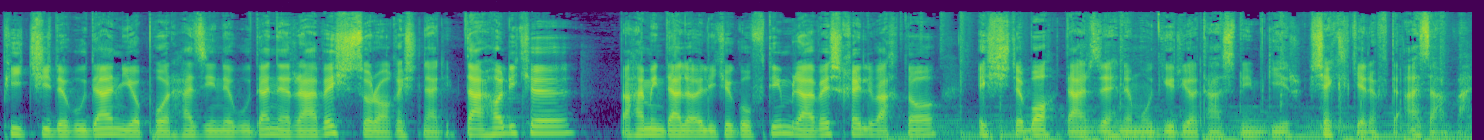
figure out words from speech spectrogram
پیچیده بودن یا پرهزینه بودن روش سراغش نریم. در حالی که به همین دلایلی که گفتیم روش خیلی وقتا اشتباه در ذهن مدیر یا تصمیم گیر شکل گرفته از اول.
